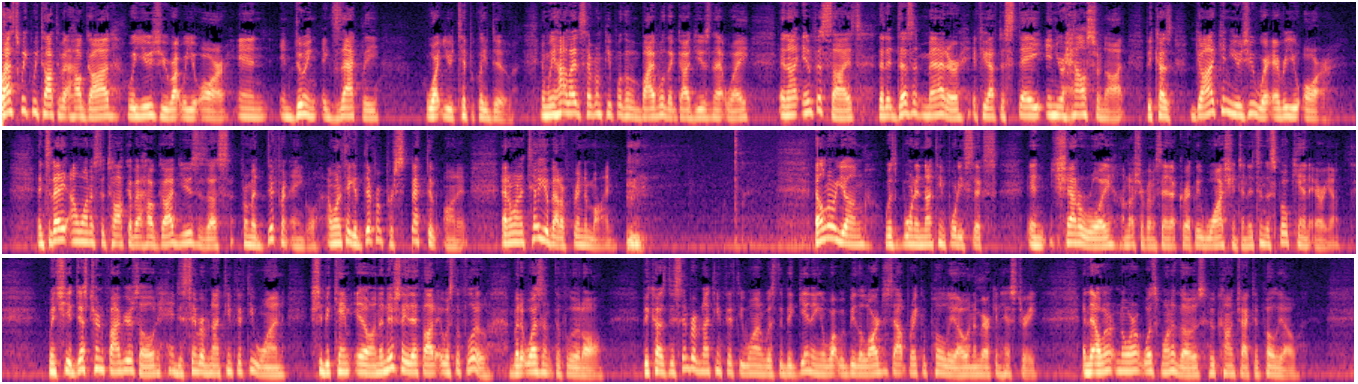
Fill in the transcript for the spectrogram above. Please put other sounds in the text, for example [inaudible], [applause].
Last week we talked about how God will use you right where you are and in doing exactly what you typically do. And we highlighted several people in the Bible that God used in that way. And I emphasized that it doesn't matter if you have to stay in your house or not, because God can use you wherever you are. And today I want us to talk about how God uses us from a different angle. I want to take a different perspective on it. And I want to tell you about a friend of mine. [clears throat] Eleanor Young was born in 1946 in Chattleroy, I'm not sure if I'm saying that correctly, Washington. It's in the Spokane area. When she had just turned five years old in December of 1951, she became ill, and initially they thought it was the flu, but it wasn't the flu at all. Because December of 1951 was the beginning of what would be the largest outbreak of polio in American history. And Eleanor was one of those who contracted polio.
